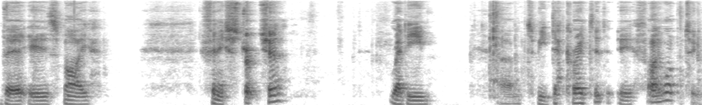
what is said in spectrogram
There is my finished structure ready um, to be decorated if I want to.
